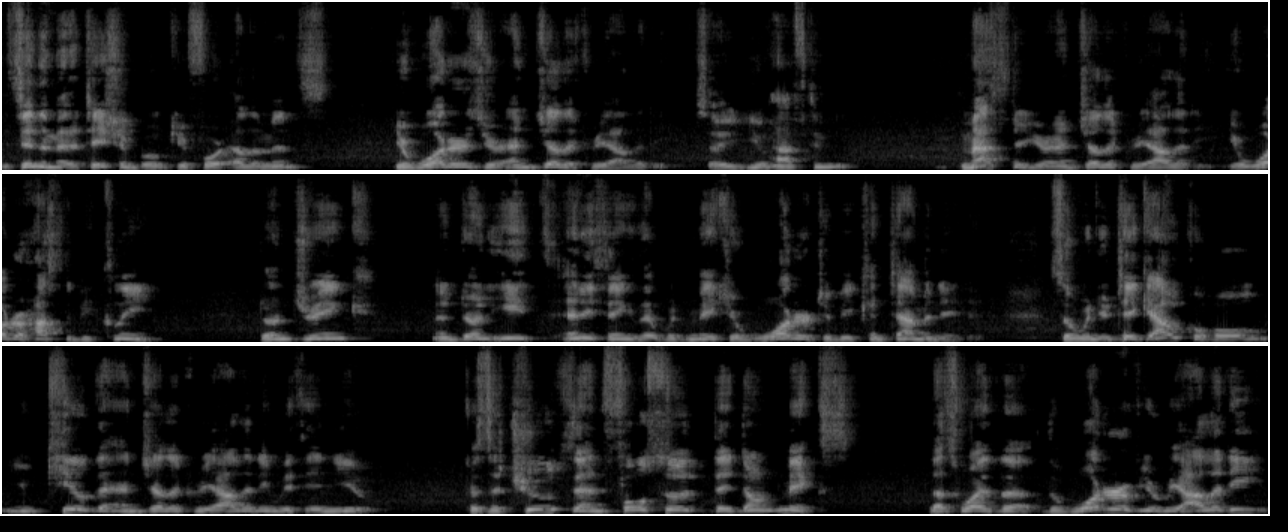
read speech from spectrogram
it's in the meditation book, your four elements. Your water is your angelic reality, so you have to master your angelic reality. Your water has to be clean. Don't drink and don't eat anything that would make your water to be contaminated. So when you take alcohol you kill the angelic reality within you because the truth and falsehood they don't mix. That's why the, the water of your reality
